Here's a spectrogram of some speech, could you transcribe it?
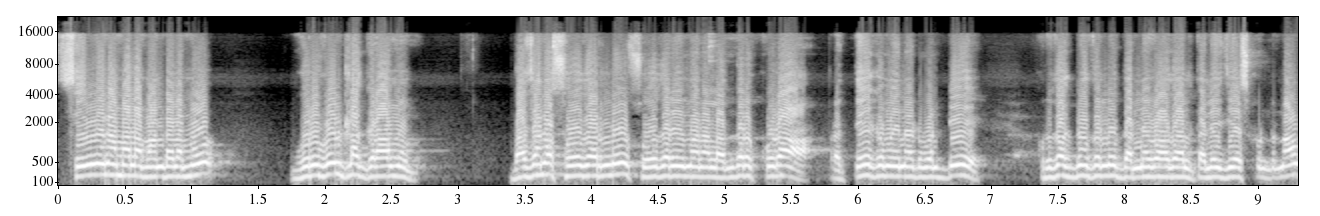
సింగనమల మండలము గురుగుంట్ల గ్రామం భజన సోదరులు సోదరి మనలందరూ కూడా ప్రత్యేకమైనటువంటి కృతజ్ఞతలు ధన్యవాదాలు తెలియజేసుకుంటున్నాం.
